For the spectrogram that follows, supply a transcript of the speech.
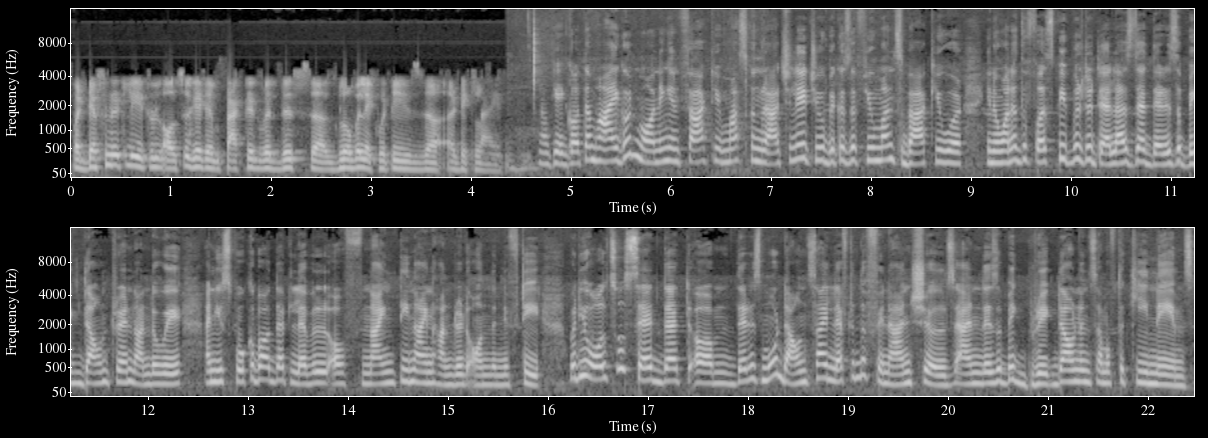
but definitely it will also get impacted with this uh, global equities uh, decline. Okay, Gautam, hi, good morning. In fact, you must congratulate you because a few months back you were, you know, one of the first people to tell us that there is a big downtrend underway and you spoke about that level of 9900 on the Nifty. But you also said that um, there is more downside left in the financials and there's a big breakdown in some of the key names.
